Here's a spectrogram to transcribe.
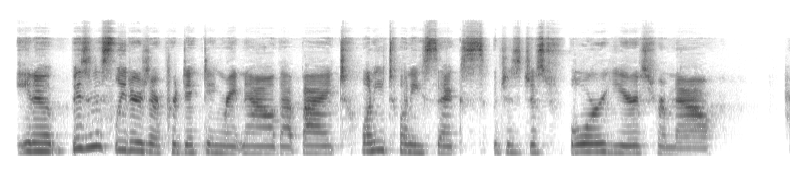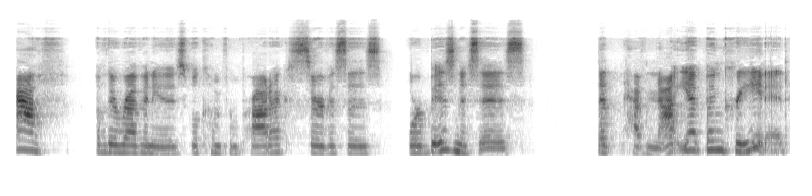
You know, business leaders are predicting right now that by 2026, which is just four years from now, half of their revenues will come from products, services, or businesses that have not yet been created.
